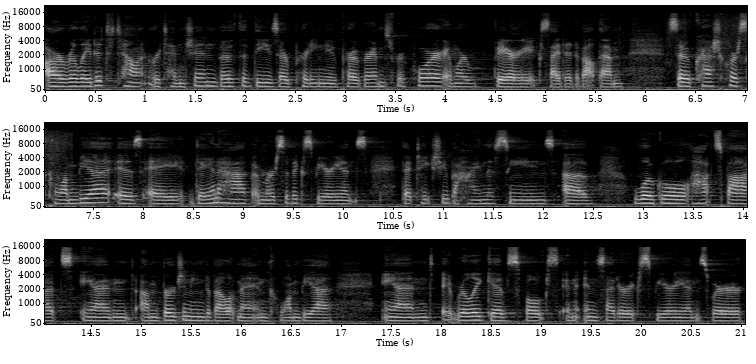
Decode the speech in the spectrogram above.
are related to talent retention. Both of these are pretty new programs for CORE, and we're very excited about them. So, Crash Course Columbia is a day and a half immersive experience that takes you behind the scenes of local hotspots and um, burgeoning development in Columbia. And it really gives folks an insider experience where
